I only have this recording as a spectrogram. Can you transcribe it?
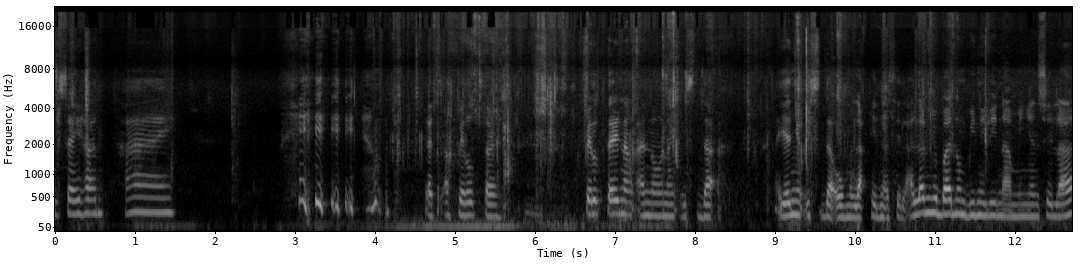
Isayhan. Hi. That's a filter. Filter ng ano, ng isda. Ayan yung isda, oh, malaki na sila. Alam nyo ba, nung binili namin yan sila,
